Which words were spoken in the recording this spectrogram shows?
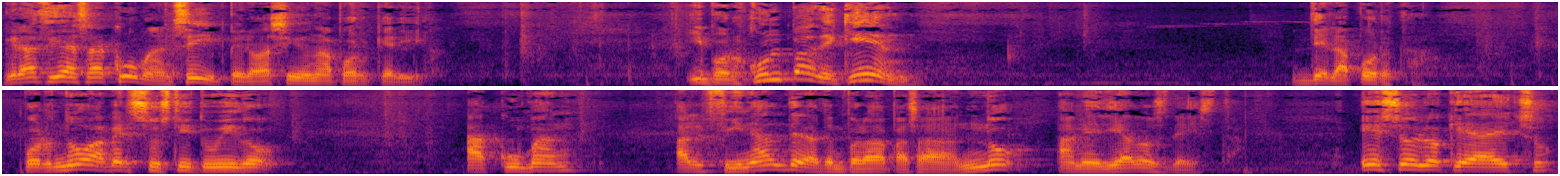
Gracias a Kuman, sí, pero ha sido una porquería. ¿Y por culpa de quién? De la porta. Por no haber sustituido a Kuman al final de la temporada pasada, no a mediados de esta. Eso es lo que ha hecho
